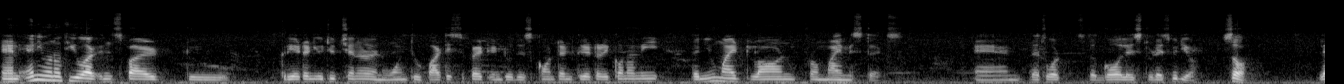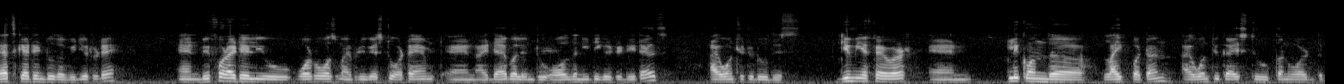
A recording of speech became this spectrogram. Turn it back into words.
And any one of you are inspired to create a YouTube channel and want to participate into this content creator economy then you might learn from my mistakes. And that's what the goal is today's video. So let's get into the video today and before I tell you what was my previous two attempt and I dabble into all the nitty gritty details I want you to do this. Give me a favor and click on the like button. I want you guys to convert the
